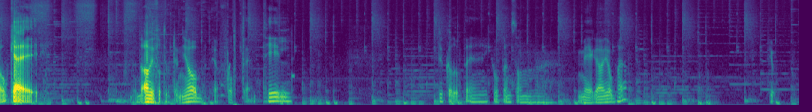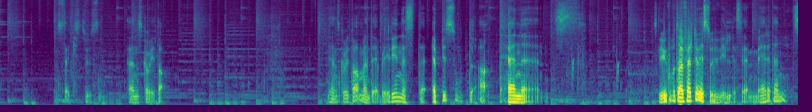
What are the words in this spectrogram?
OK. Da har vi fått gjort en jobb. Vi har fått en til. Dukka det opp, ikke opp en sånn eh, megajobb her? Jo. 6000. Den skal vi ta. Den skal vi ta, men det blir i neste episode av Tenants. Skriv i kommentarfeltet hvis du vil se mer tens.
